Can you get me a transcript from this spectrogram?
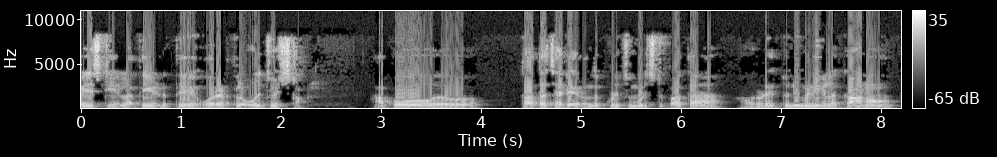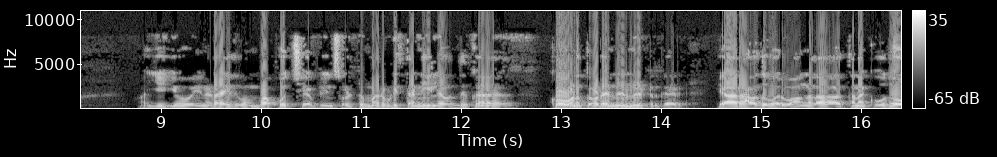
வேஷ்டி எல்லாத்தையும் எடுத்து ஒரு இடத்துல ஒழிச்சு வச்சிட்டான். அப்போது தாத்தாச்சாரியார் வந்து குளிச்சு முடிச்சுட்டு பார்த்தா அவருடைய துணிமணிகளை காணோம். ஐயையோ என்னடா இது வம்பா போச்சு அப்படின்னு சொல்லிட்டு மறுபடி தண்ணியில் வந்து க கோவணத்தோட நின்றுட்டு இருக்காரு யாராவது வருவாங்களா? தனக்கு உதவ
